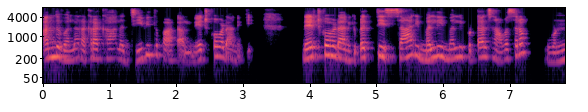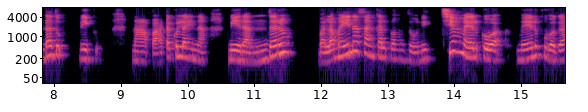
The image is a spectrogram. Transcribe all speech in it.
అందువల్ల రకరకాల జీవిత పాఠాలు నేర్చుకోవడానికి నేర్చుకోవడానికి ప్రతిసారి మళ్ళీ మళ్ళీ పుట్టాల్సిన అవసరం ఉండదు మీకు. నా పాఠకులైన మీరందరూ బలమైన సంకల్పంతో నిత్యం మేలుకువ మేలుకువగా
